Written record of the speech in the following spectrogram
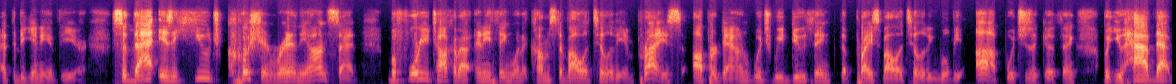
at the beginning of the year. So that is a huge cushion right in the onset before you talk about anything when it comes to volatility and price up or down, which we do think the price volatility will be up, which is a good thing. But you have that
